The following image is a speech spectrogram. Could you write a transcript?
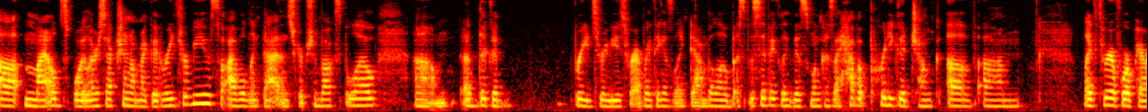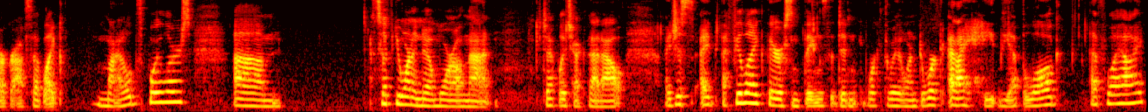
uh, mild spoiler section on my Goodreads review, so I will link that in the description box below. Um, uh, the Goodreads reviews for everything is linked down below, but specifically this one because I have a pretty good chunk of um, like three or four paragraphs of like mild spoilers. Um, so if you want to know more on that, definitely check that out. I just, I, I, feel like there are some things that didn't work the way they wanted to work and I hate the epilogue, FYI.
